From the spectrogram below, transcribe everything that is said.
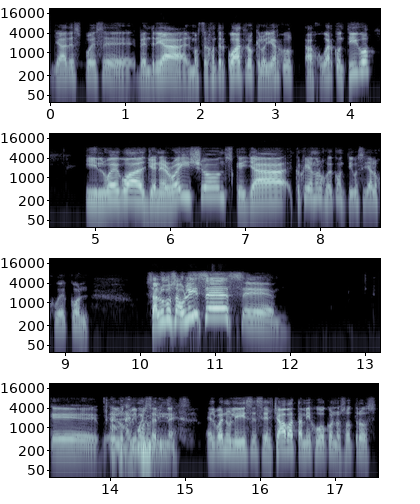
Ya después eh, vendría el Monster Hunter 4, que lo llegas a jugar contigo. Y luego al Generations, que ya. Creo que ya no lo jugué contigo, ese ya lo jugué con. Saludos a Ulises. Eh, que eh, lo tuvimos en. El buen Ulises. El Chava también jugó con nosotros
